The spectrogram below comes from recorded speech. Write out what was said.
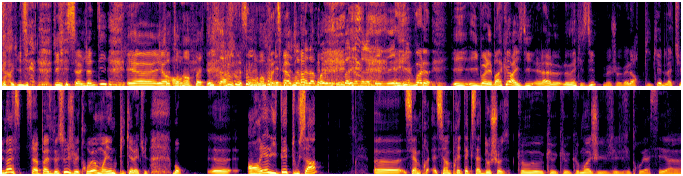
donc, tu dis, tu dis c'est un gentil. Et, euh, et C'est en- ton empathie, ça. C'est mon empathie Il va jamais la baiser, il va jamais la Et baiser. il voit, le, il, il voit les braqueurs, il se dit, et là, le, le mec, il se dit, mais je vais leur piquer de la tunasse. Ça passe dessus, je vais trouver un moyen de piquer la thune. Bon, euh, en réalité, tout ça, euh, c'est un, prétexte à deux choses que, que, que, moi, j'ai- trouvé assez, euh,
